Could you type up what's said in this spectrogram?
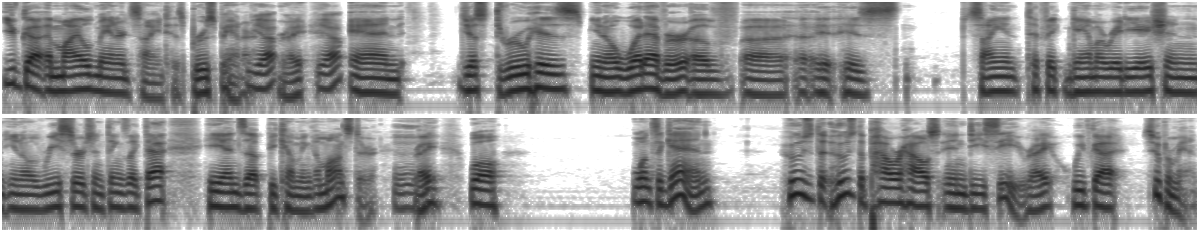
you've got a mild mannered scientist, Bruce Banner. Yep. Right. Yep. And just through his you know whatever of uh, uh, his scientific gamma radiation you know research and things like that he ends up becoming a monster right well once again who's the who's the powerhouse in DC, right? We've got Superman.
